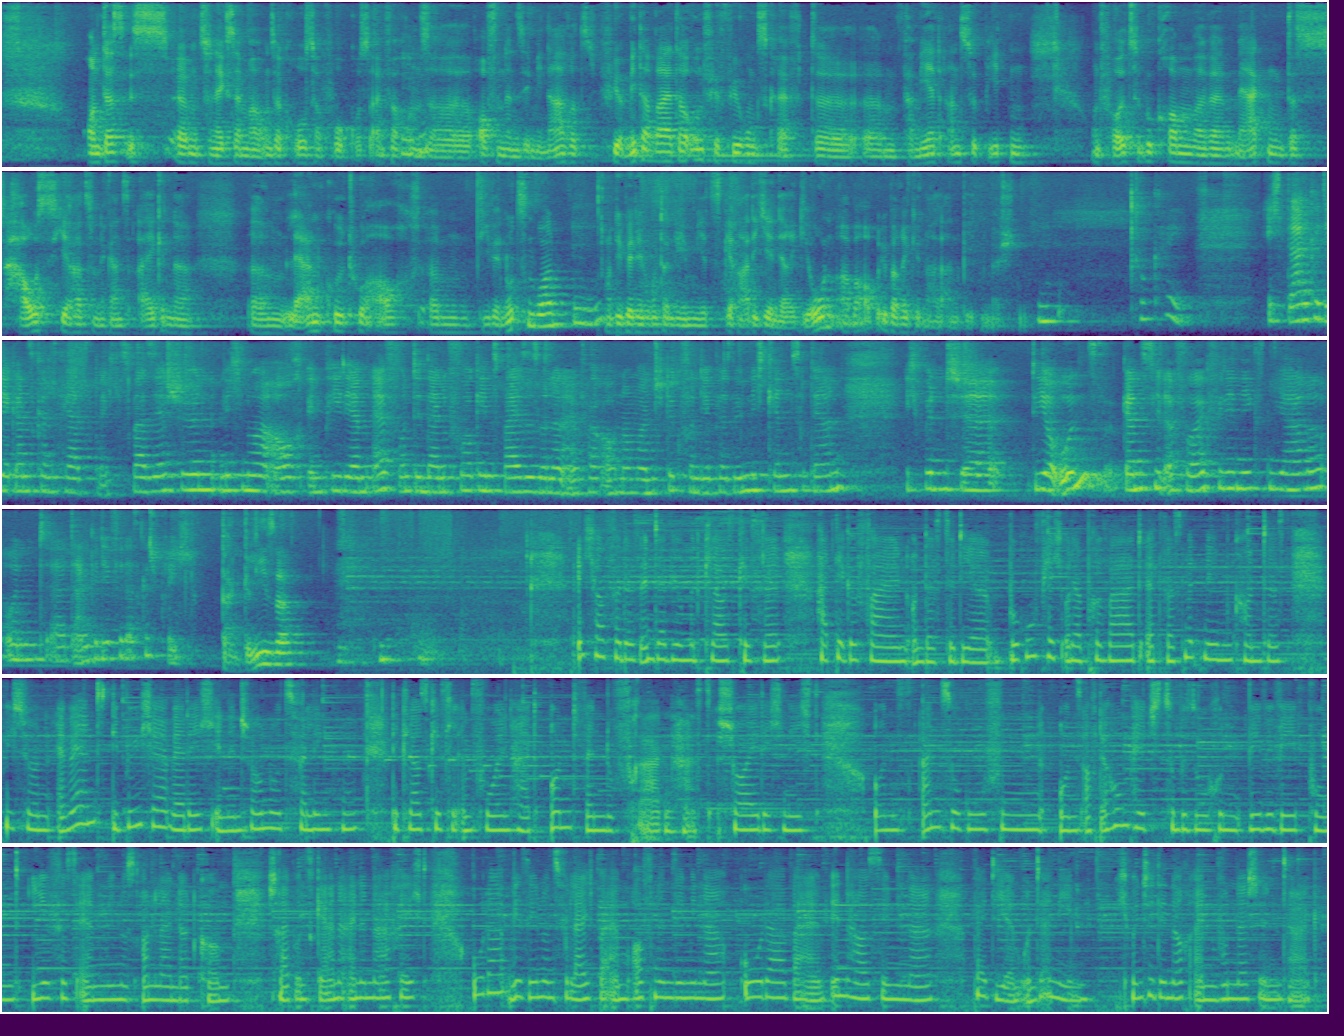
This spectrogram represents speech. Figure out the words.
Und das ist ähm, zunächst einmal unser großer Fokus, einfach mhm. unsere offenen Seminare für Mitarbeiter und für Führungskräfte ähm, vermehrt anzubieten und voll zu bekommen, weil wir merken, das Haus hier hat so eine ganz eigene ähm, Lernkultur auch, ähm, die wir nutzen wollen mhm. und die wir den Unternehmen jetzt gerade hier in der Region, aber auch überregional anbieten möchten. Mhm. Okay. Ich danke dir ganz, ganz herzlich. Es war sehr schön, nicht nur auch in PDMF und in deine Vorgehensweise, sondern einfach auch nochmal ein Stück von dir persönlich kennenzulernen. Ich wünsche dir uns ganz viel Erfolg für die nächsten Jahre und äh, danke dir für das Gespräch. Danke, Lisa. Ich hoffe, das Interview mit Klaus Kissel hat dir gefallen und dass du dir beruflich oder privat etwas mitnehmen konntest. Wie schon erwähnt, die Bücher werde ich in den Shownotes verlinken, die Klaus Kissel empfohlen hat. Und wenn du Fragen hast, scheu dich nicht, uns anzurufen, uns auf der Homepage zu besuchen, www.ifsm-online.com. Schreib uns gerne eine Nachricht oder wir sehen uns vielleicht bei einem offenen Seminar oder bei einem Inhouse-Seminar bei dir im Unternehmen. Ich wünsche dir noch einen wunderschönen Tag.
